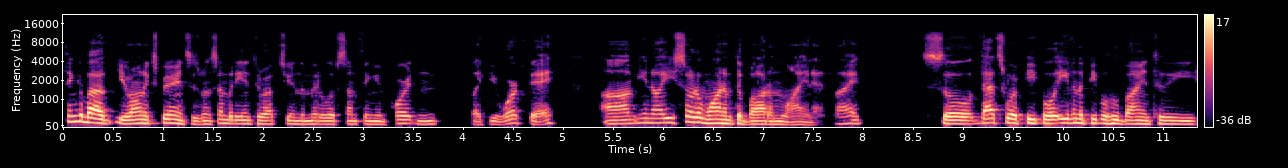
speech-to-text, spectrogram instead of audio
think about your own experiences when somebody interrupts you in the middle of something important, like your workday. Um, you know, you sort of want them to bottom line it, right? So that's where people, even the people who buy into the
